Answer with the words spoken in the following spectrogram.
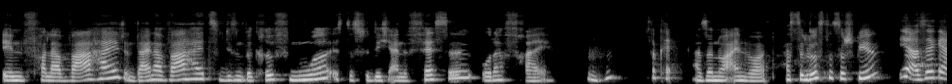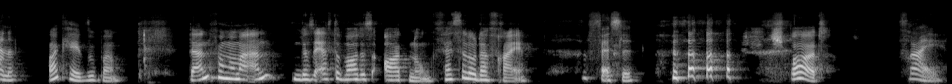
in voller Wahrheit, in deiner Wahrheit zu diesem Begriff nur, ist es für dich eine Fessel oder frei? Mhm. Okay. Also nur ein Wort. Hast du Lust, das zu spielen? Ja, sehr gerne. Okay, super. Dann fangen wir mal an. Das erste Wort ist Ordnung. Fessel oder frei? Fessel. Sport. Frei.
